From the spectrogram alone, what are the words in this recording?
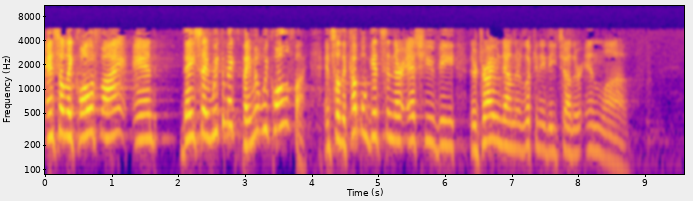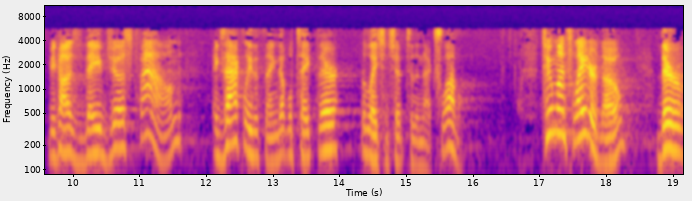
And so they qualify and they say, we can make the payment, we qualify. And so the couple gets in their SUV, they're driving down there looking at each other in love. Because they've just found exactly the thing that will take their relationship to the next level. Two months later, though, they're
